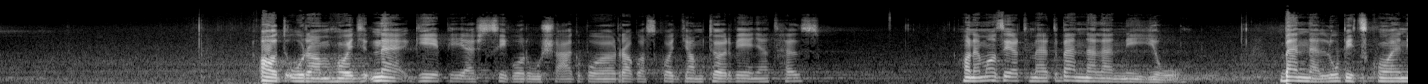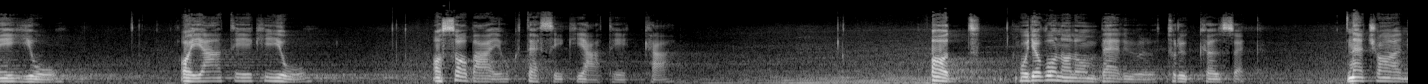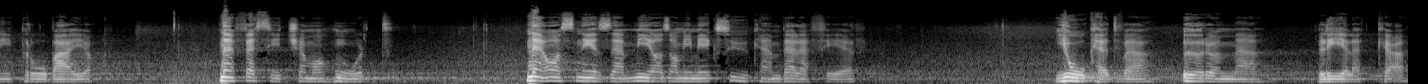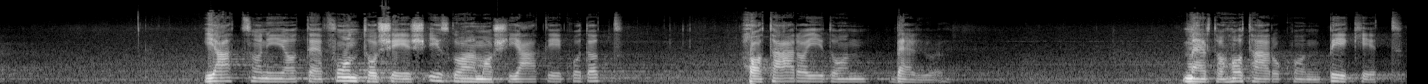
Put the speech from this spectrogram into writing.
Add, Uram, hogy ne gépies szigorúságból ragaszkodjam törvényedhez, hanem azért, mert benne lenni jó, benne lubickolni jó, a játék jó, a szabályok teszik játékká. Add, hogy a vonalon belül trükközzek, ne csalni próbáljak, ne feszítsem a húrt, ne azt nézzem, mi az, ami még szűken belefér. Jó kedvel, örömmel, lélekkel. Játszani a te fontos és izgalmas játékodat határaidon belül. Mert a határokon békét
